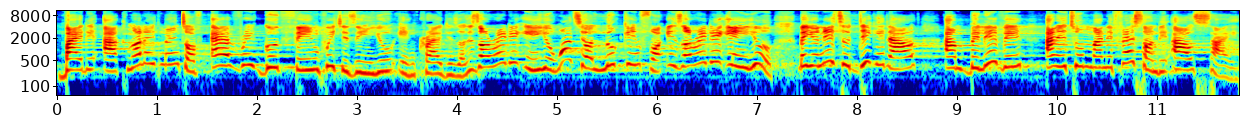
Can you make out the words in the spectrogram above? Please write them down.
by the acknowledgement of every good thing which is in you in christ jesus it's already in you what you're looking for is already in you but you need to dig it out and believe it and it will manifest on the outside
